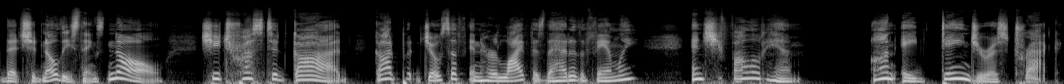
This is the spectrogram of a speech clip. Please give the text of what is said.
that should know these things. No. She trusted God. God put Joseph in her life as the head of the family and she followed him on a dangerous trek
